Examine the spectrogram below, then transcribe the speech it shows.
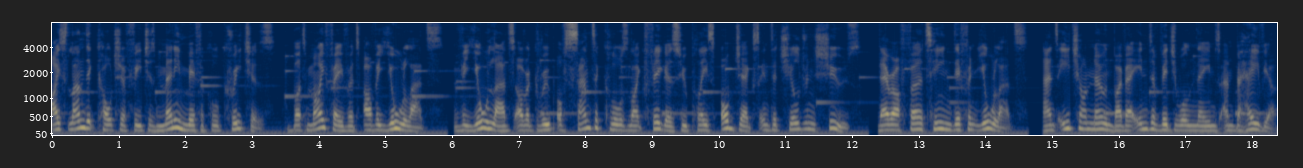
Icelandic culture features many mythical creatures, but my favourite are the Yule Lads. The Yule Lads are a group of Santa Claus like figures who place objects into children's shoes. There are 13 different Yule Lads, and each are known by their individual names and behaviour.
